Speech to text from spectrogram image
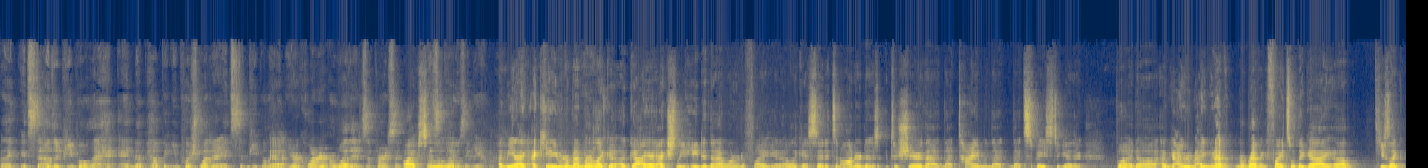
like it's the other people that ha- end up helping you push, whether it's the people Yeah. in your corner or whether it's the person Oh, absolutely. that's opposing you. I mean, I, I can't even remember like a, a guy I actually hated that I wanted to fight. You know, like I said, it's an honor to to share that that time and that that space together. But uh, I, I I even have, remember having fights with a guy. Um, he's like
